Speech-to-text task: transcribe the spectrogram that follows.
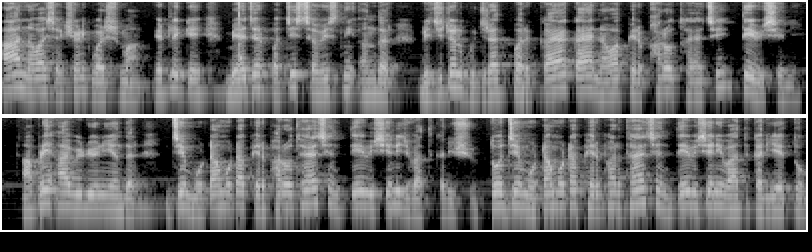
આ નવા શૈક્ષણિક વર્ષમાં એટલે કે બે હજાર પચીસ છવ્વીસની અંદર ડિજિટલ ગુજરાત પર કયા કયા નવા ફેરફારો થયા છે તે વિશેની. આપણે આ વિડીયોની અંદર જે મોટા મોટા ફેરફારો થયા છે તે વિશેની જ વાત કરીશું. તો જે મોટા મોટા ફેરફાર થયા છે તે વિશેની વાત કરીએ તો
